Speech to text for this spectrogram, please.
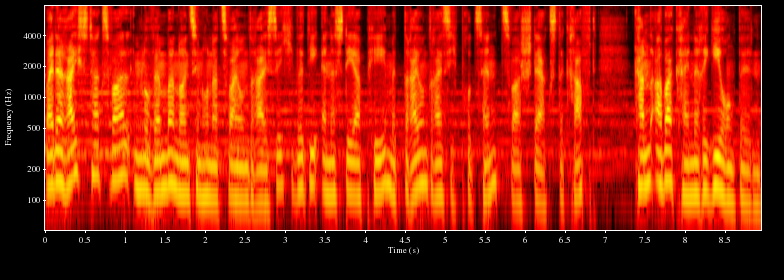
Bei der Reichstagswahl im November 1932 wird die NSDAP mit 33 Prozent zwar stärkste Kraft, kann aber keine Regierung bilden.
